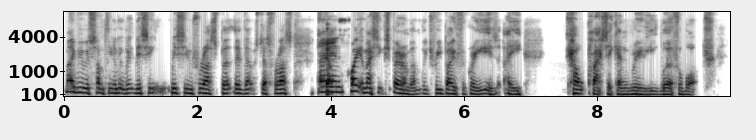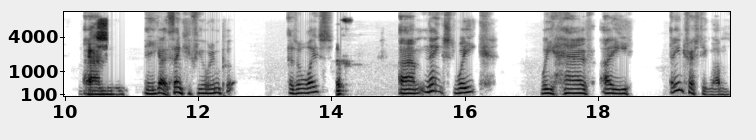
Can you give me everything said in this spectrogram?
maybe with something a little bit missing, missing for us, but then that was just for us. And Quatermass Experiment, which we both agree is a cult classic and really worth a watch. Yes. Um, there you go. Thank you for your input, as always. Um, next week we have a an interesting one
